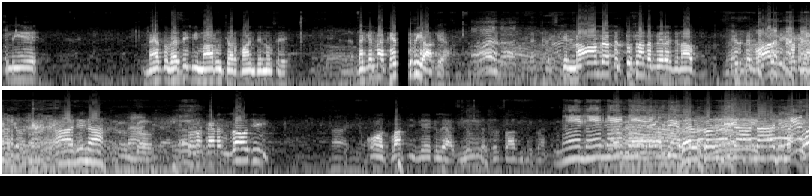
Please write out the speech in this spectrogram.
इसलिए मैं तो वैसे बीमार हूँ चार पाँच दिनों से लेकिन मैं फिर भी आ गया। इसके नाम का तो तुसा तो मेरा जनाब सिर से वाल भी फट लेने हाँ ना। कहना जी लाओ जी। और बस वेख लिया जी हज़रत साहब ही निकला बिल्कुल जी ना ना जी। ना हो?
